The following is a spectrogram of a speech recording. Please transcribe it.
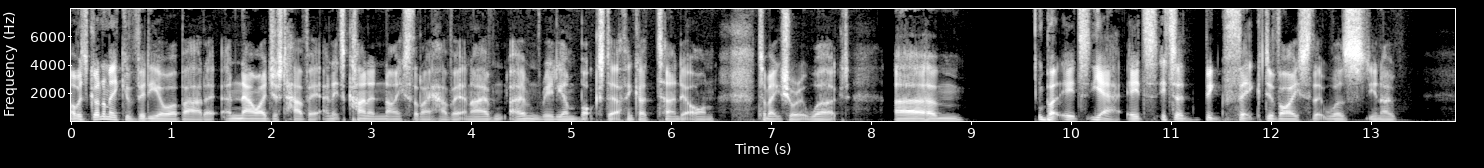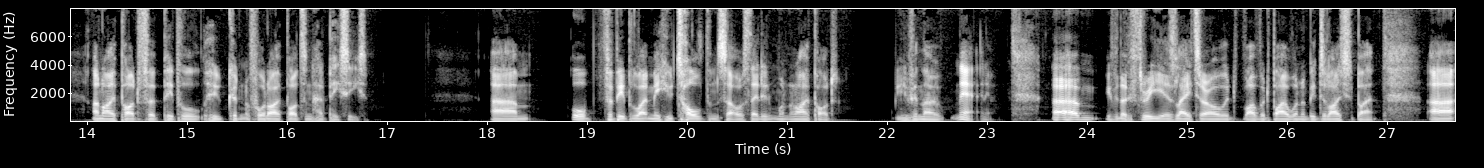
I was going to make a video about it, and now I just have it, and it's kind of nice that I have it, and I haven't, I haven't really unboxed it. I think I turned it on to make sure it worked. Um, but it's yeah, it's it's a big thick device that was you know an iPod for people who couldn't afford iPods and had PCs. Um, or for people like me who told themselves they didn't want an iPod, even though yeah, anyway, um, even though three years later I would I would buy one and be delighted by it. Uh,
